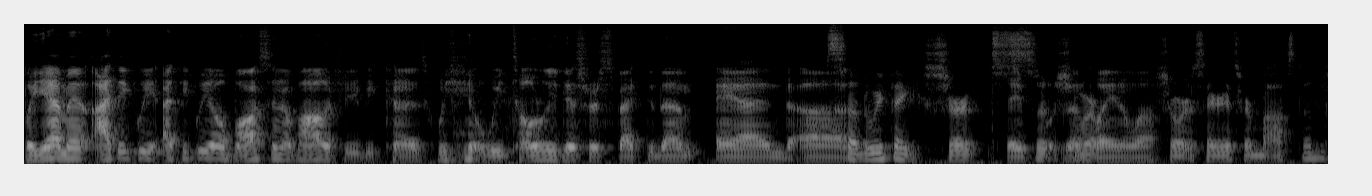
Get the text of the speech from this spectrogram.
but yeah, man, I think we I think we owe Boston an apology because we we totally disrespected them and uh, so do we think shirts they've short, been playing well. short series for Boston?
